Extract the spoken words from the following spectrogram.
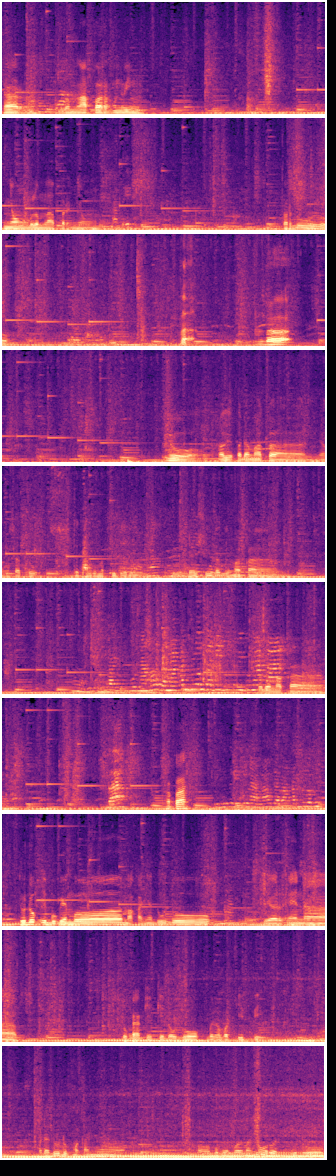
ntar belum lapar unwing nyong belum lapar nyong ntar dulu Bu. Yo, lagi pada makan. Yang satu tetangga rumah tidur. Desi lagi makan. Pada makan. Bang, Apa? Ibu makan belum itu? Duduk ibu gembol, makannya duduk. Biar enak. Tuh kayak Kiki duduk, berlompat kipi. Pada duduk makannya. Gembol mah nurut duduk.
